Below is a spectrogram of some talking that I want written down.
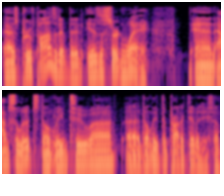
as proof positive that it is a certain way. And absolutes don't lead to, uh, uh, don't lead to productivity. So.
